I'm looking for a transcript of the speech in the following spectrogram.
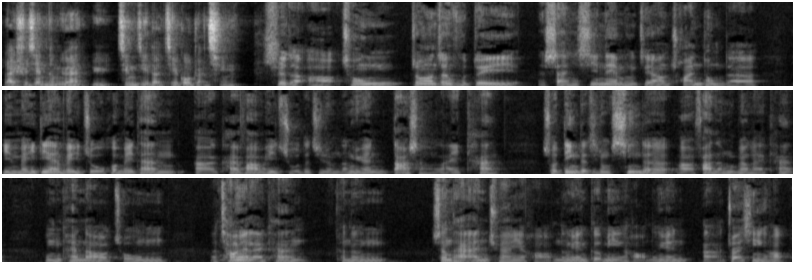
来实现能源与经济的结构转型。是的啊，从中央政府对陕西、内蒙这样传统的以煤电为主或煤炭啊开发为主的这种能源大省来看，所定的这种新的啊发展目标来看，我们看到从啊长远来看，可能生态安全也好，能源革命也好，能源啊转型也好，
